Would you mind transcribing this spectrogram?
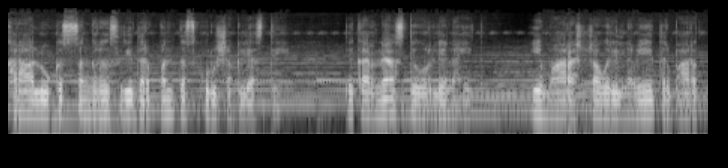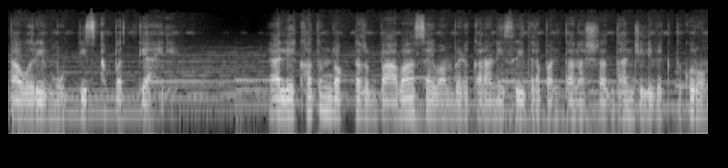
खरा लोकसंग्रह श्रीधर पंतच करू शकले असते. ते करण्यास ते उरले नाहीत. ही महाराष्ट्रावरील नव्हे तर भारतावरील मोठीच आपत्ती आहे. या लेखातून डॉक्टर बाबासाहेब आंबेडकरांनी श्रीधर पंतांना श्रद्धांजली व्यक्त करून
